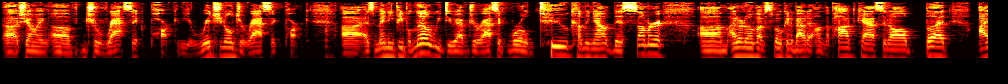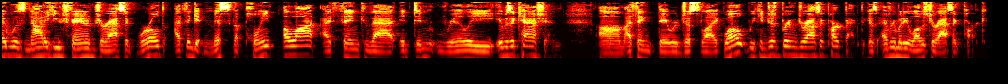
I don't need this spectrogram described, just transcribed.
uh, showing of Jurassic Park, the original Jurassic Park. Uh, as many people know, we do have Jurassic World 2 coming out this summer. Um, I don't know if I've spoken about it on the podcast at all, but I was not a huge fan of Jurassic World. I think it missed the point a lot. I think that it didn't really, it was a cash in. Um, I think they were just like, well, we can just bring Jurassic Park back because everybody loves Jurassic Park.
